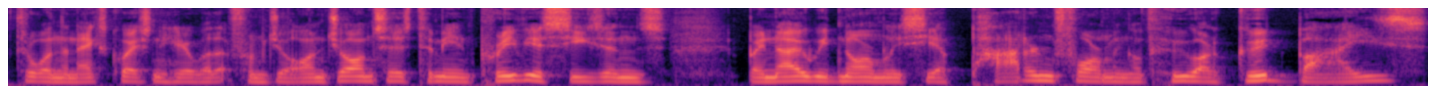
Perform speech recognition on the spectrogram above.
throw in the next question here with it from John. John says to me in previous seasons, by now we'd normally see a pattern forming of who are good buys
